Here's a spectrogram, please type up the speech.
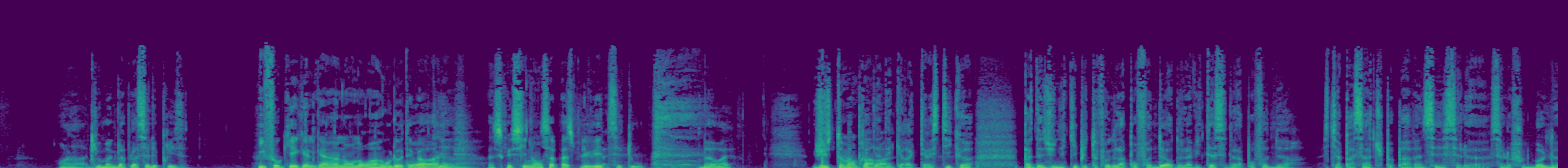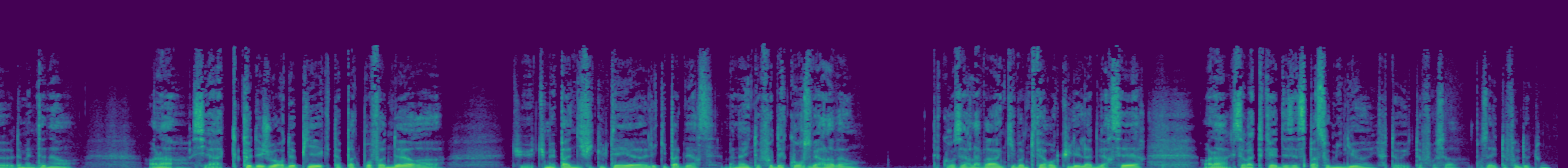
Voilà. Du moment que la place, elle est prise. Il faut qu'il y ait quelqu'un à l'endroit où l'autre est parti. Parce que sinon, ça passe plus Bah, vite. c'est tout. bah ouais. Justement, Après, il y a des caractéristiques. euh, Pas dans une équipe, il te faut de la profondeur, de la vitesse et de la profondeur. Si tu n'as pas ça, tu peux pas avancer. C'est le, football de, de maintenant. Voilà. S'il y a que des joueurs de pied et que tu n'as pas de profondeur, euh, tu, tu mets pas en difficulté euh, l'équipe adverse. Maintenant, il te faut des courses vers l'avant. Des courses vers l'avant qui vont te faire reculer l'adversaire. Voilà. Ça va te créer des espaces au milieu. Il te, il te faut ça. Pour ça, il te faut de tout.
